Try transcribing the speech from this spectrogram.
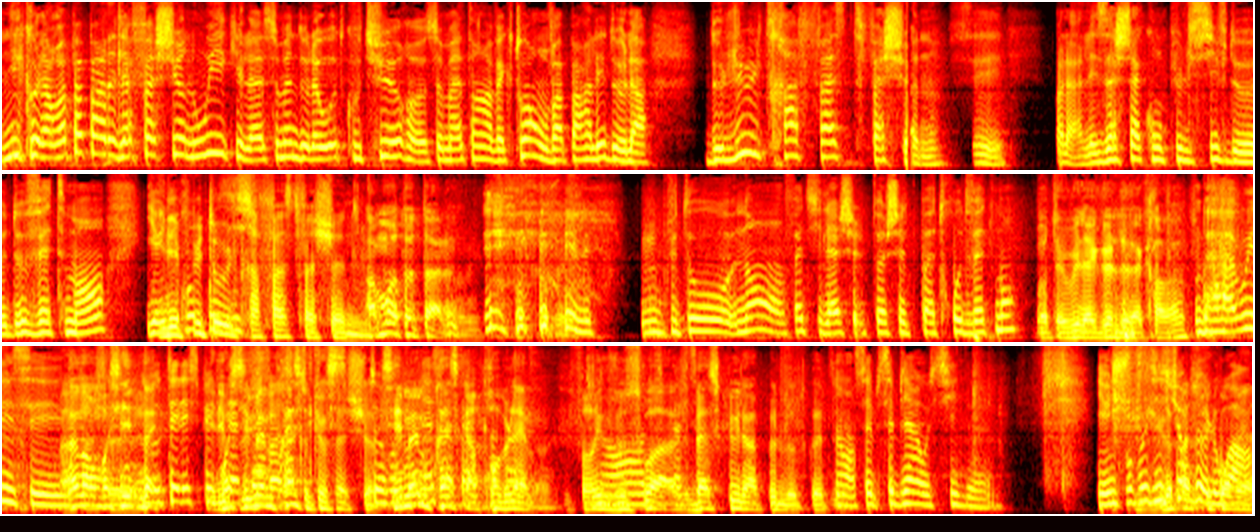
Nicolas, on va pas parler de la Fashion Week, la semaine de la haute couture euh, ce matin avec toi. On va parler de la de l'ultra fast fashion. C'est voilà, les achats compulsifs de, de vêtements. Il, y a une est plutôt ultra fast fashion. À moi total. plutôt non en fait il achète tu achètes pas trop de vêtements bon t'as vu la gueule de la cravate? Bah oui c'est ah non moi c'est nos téléspectateurs c'est même presque c'est même presque un problème il faudrait que je sois je bascule un peu de l'autre côté non c'est bien aussi de il y a une proposition de loi.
